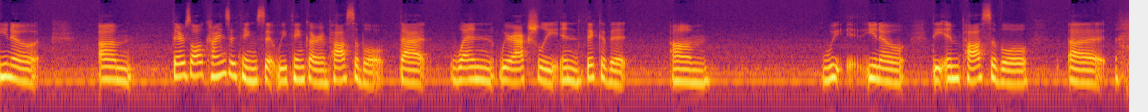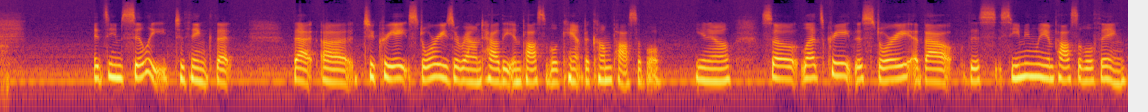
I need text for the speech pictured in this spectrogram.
you know, um, there's all kinds of things that we think are impossible that when we're actually in the thick of it, um, we, you know, the impossible. Uh, it seems silly to think that that uh, to create stories around how the impossible can't become possible you know so let's create this story about this seemingly impossible thing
